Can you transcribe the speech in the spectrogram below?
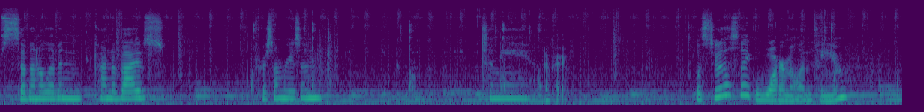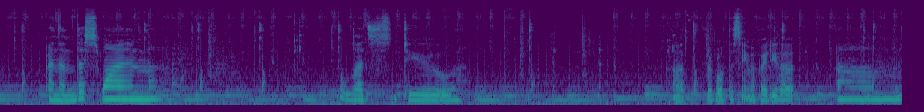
7-Eleven kind of vibes for some reason to me. Okay. Let's do this like watermelon theme. And then this one, let's do, oh, they're both the same if I do that. Um,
